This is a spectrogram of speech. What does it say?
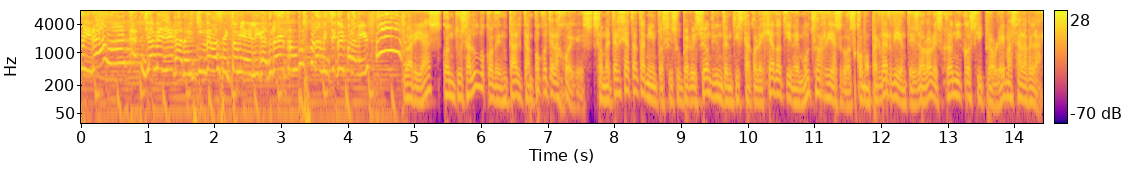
¡Mirad! Ya me ha llegado el kit de ¿Lo harías? Con tu salud bucodental tampoco te la juegues. Someterse a tratamientos y supervisión de un dentista colegiado tiene muchos riesgos, como perder dientes, dolores crónicos y problemas al hablar.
